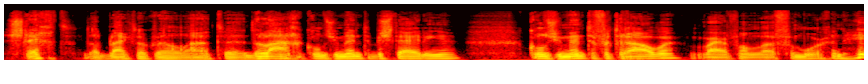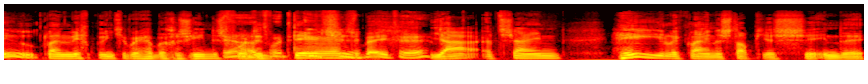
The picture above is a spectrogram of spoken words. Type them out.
slecht. Dat blijkt ook wel uit uh, de lage consumentenbestedingen. Consumentenvertrouwen, waarvan we vanmorgen een heel klein lichtpuntje weer hebben gezien. Is ja, voor het de wordt derde... ietsjes beter, hè? Ja, het zijn hele kleine stapjes in de...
